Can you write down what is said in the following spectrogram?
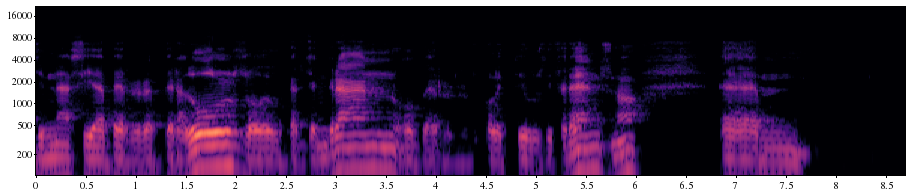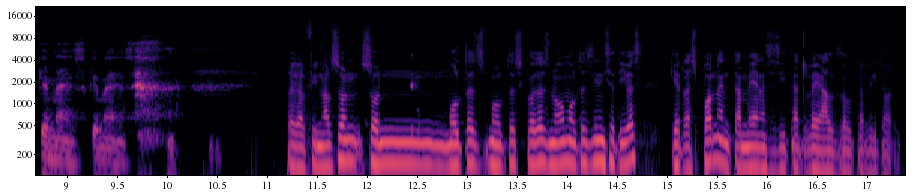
gimnàsia per, per adults o per gent gran o per col·lectius diferents, no? Eh, què més? Què més? Perquè al final són, són moltes, moltes coses, no? moltes iniciatives que responen també a necessitats reals del territori.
